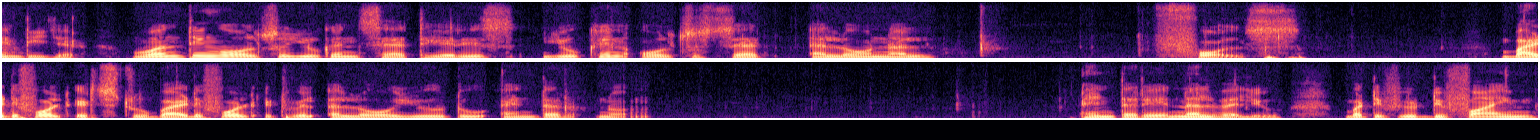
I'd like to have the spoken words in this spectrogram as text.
integer one thing also you can set here is you can also set allow null false. By default it's true. By default it will allow you to enter no, enter a null value. But if you define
